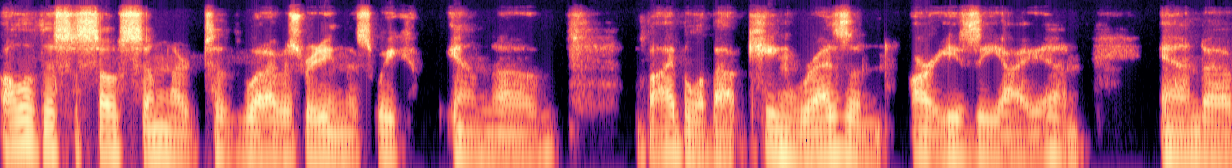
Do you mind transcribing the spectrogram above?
All of this is so similar to what I was reading this week in uh, the Bible about King Rezin, R E Z I N and uh,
